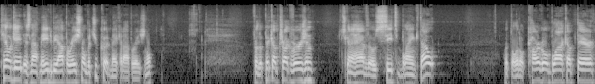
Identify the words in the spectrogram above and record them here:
Tailgate is not made to be operational, but you could make it operational. For the pickup truck version, it's going to have those seats blanked out with the little cargo block up there.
